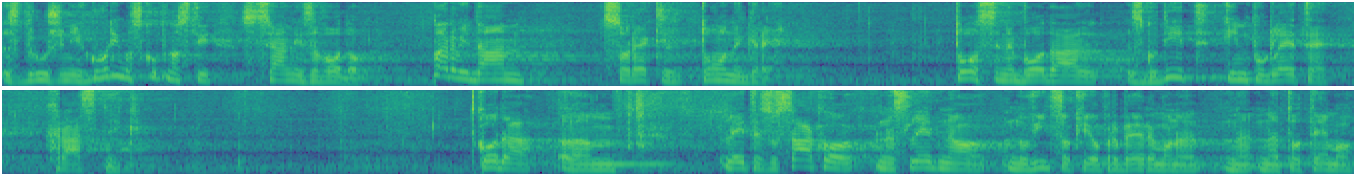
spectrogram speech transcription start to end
združenjih, govorimo o skupnosti socialnih zavodov. Prvi dan so rekli, to ne gre. To se ne bo dal zgoditi in pogledajte, hrastnik, Tako da, um, lejte, z vsako naslednjo novico, ki jo preberemo na, na, na to temo,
